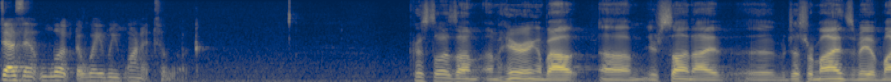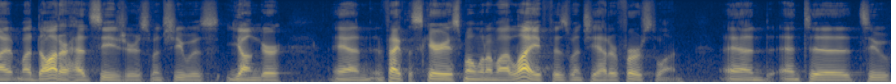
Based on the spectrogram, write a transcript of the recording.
doesn't look the way we want it to look. Crystal, as I'm, I'm hearing about um, your son, I uh, just reminds me of my, my daughter had seizures when she was younger. And in fact, the scariest moment of my life is when she had her first one. And, and to, to,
